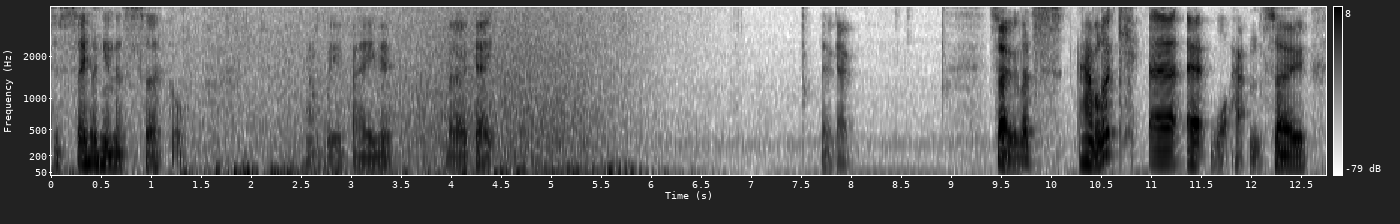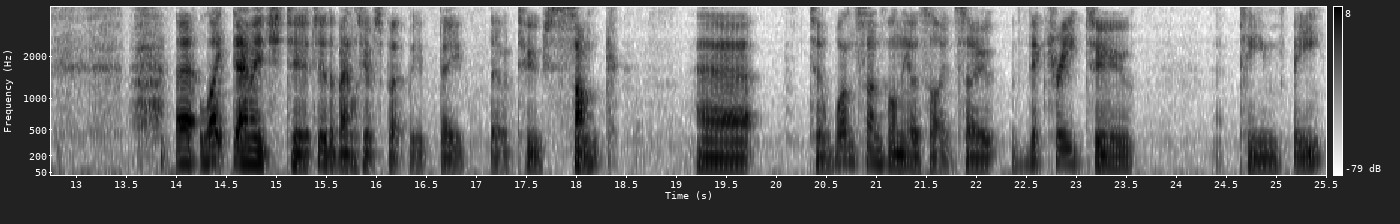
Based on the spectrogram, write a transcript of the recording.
Just sailing in a circle. Weird behaviour, but okay. There we go. So let's have a look uh, at what happened. So uh, light damage to two of the battleships, but we, they were two sunk. Uh, to one sunk on the other side. So victory to Team B.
